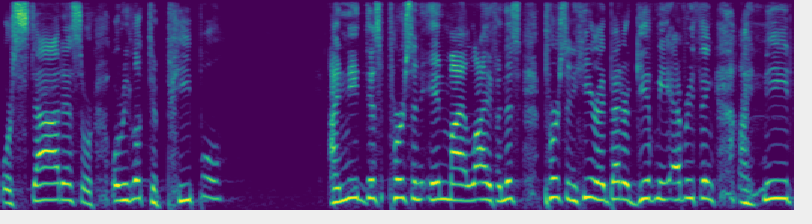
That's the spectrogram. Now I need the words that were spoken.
or status, or, or we look to people. I need this person in my life, and this person here had better give me everything I need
